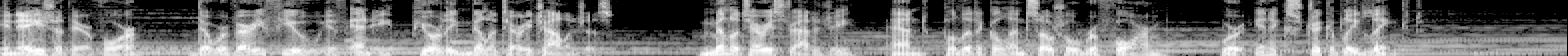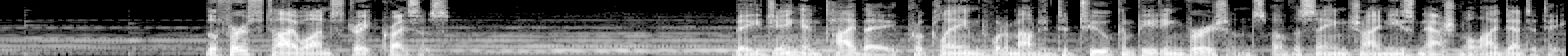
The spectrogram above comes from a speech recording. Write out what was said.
In Asia, therefore, there were very few, if any, purely military challenges. Military strategy and political and social reform were inextricably linked. The First Taiwan Strait Crisis Beijing and Taipei proclaimed what amounted to two competing versions of the same Chinese national identity.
